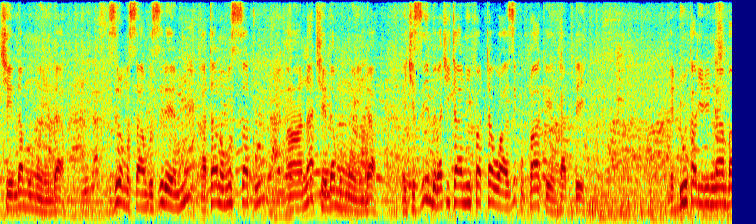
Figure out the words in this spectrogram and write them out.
kyenda mu mwenda. 07 53 ana kyenda mu mwenda. Ekizimbe bakitanifa towers ku paaka enkadde. Edduuka liri namba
